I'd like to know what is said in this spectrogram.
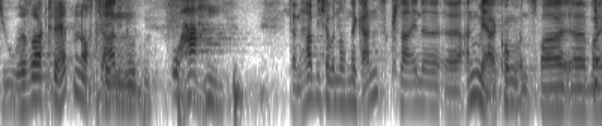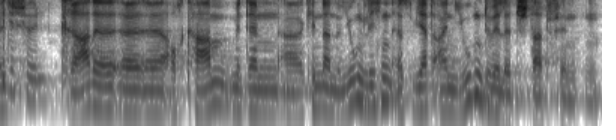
Die Uhr sagt, wir hätten noch zehn Dann- Minuten. Oha. Dann habe ich aber noch eine ganz kleine äh, Anmerkung und zwar, äh, weil ich bitteschön. gerade äh, auch kam mit den äh, Kindern und Jugendlichen. Es wird ein Jugendvillage stattfinden.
